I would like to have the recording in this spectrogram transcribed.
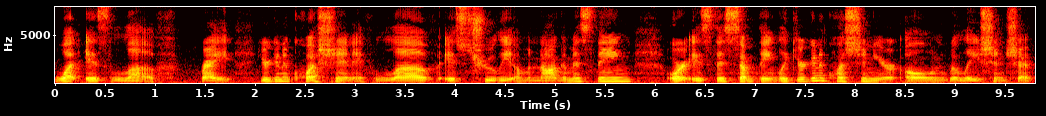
what is love, right? You're going to question if love is truly a monogamous thing or is this something like you're going to question your own relationship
